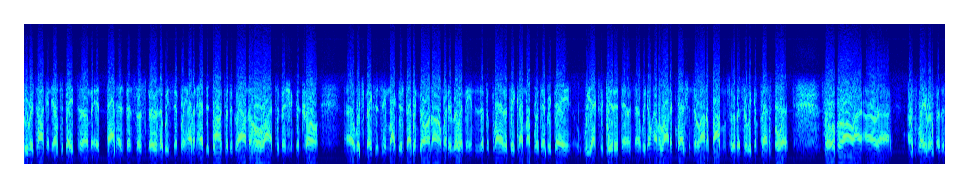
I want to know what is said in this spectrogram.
we were talking yesterday to them. It, that has been so smooth that we simply haven't had to talk to the ground a whole lot to Mission Control, uh, which makes it seem like there's nothing going on. What it really means is that the plan that they come up with every day, we execute it, and uh, we don't have a lot of questions or a lot of problems with it, so we can press forward. So overall, our, our uh, our flavor for this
